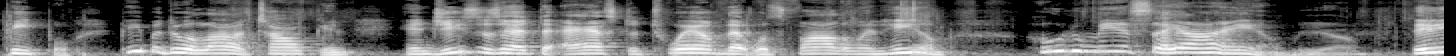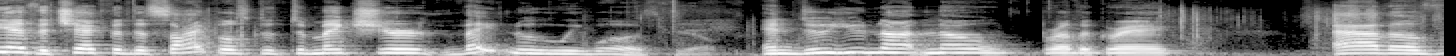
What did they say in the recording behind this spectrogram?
people, people do a lot of talking, and Jesus had to ask the 12 that was following him, Who do men say I am? Yeah. Then he had to check the disciples to, to make sure they knew who he was. Yep. And do you not know, Brother Greg, out of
